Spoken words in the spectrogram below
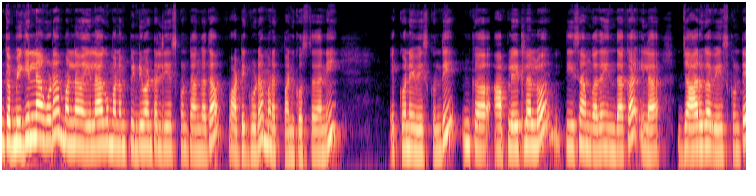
ఇంకా మిగిలిన కూడా మళ్ళీ ఎలాగో మనం పిండి వంటలు చేసుకుంటాం కదా వాటికి కూడా మనకు పనికి వస్తుందని ఎక్కువనే వేసుకుంది. ఇంకా ఆ ప్లేట్లలో తీసాం కదా ఇందాక ఇలా జారుగా వేసుకుంటే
